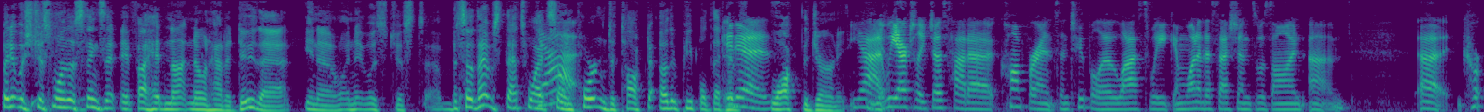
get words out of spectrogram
but it was just one of those things that if I had not known how to do that, you know, and it was just. Uh, but so that was that's why it's so important to talk to other people that have walked the journey. Yeah, we actually just had a conference in Tupelo last week, and one of the sessions was on um, uh, cor-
